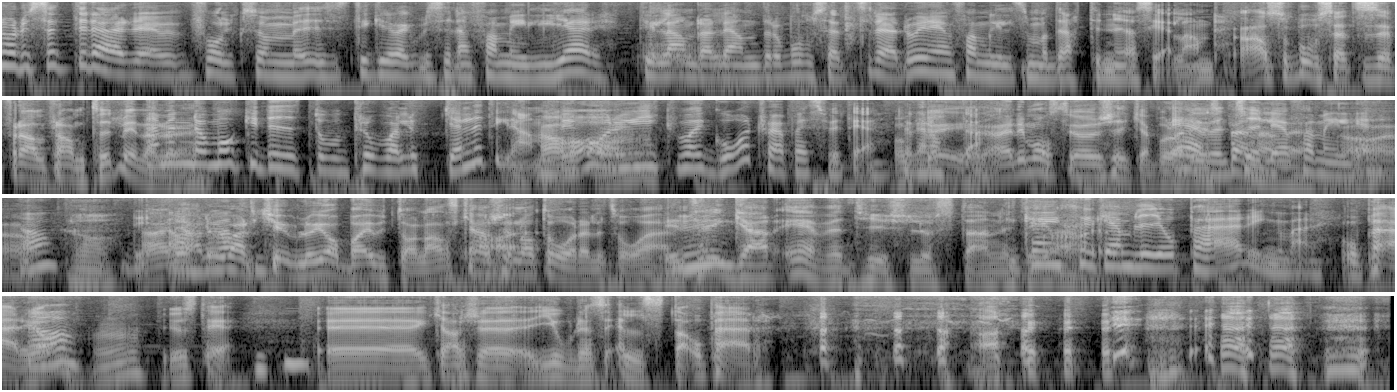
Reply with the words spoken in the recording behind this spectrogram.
Men har du sett det där eh, folk som eh, sticker iväg med sina familjer till andra länder och bosätter sig där? Då är det en familj som har dratt till Nya Zeeland. Alltså bosätter sig för all framtid menar Nej, men du? de åker dit och provar lyckan lite grann. Jaha. Det var, det gick var igår tror jag på SVT Okay. Nej, det måste jag kika på. Det Äventyrliga familjer. Ja, Ja. ja. Det, Nej, ja, det hade det var- varit kul att jobba utomlands kanske något år eller två här. Det triggar äventyrslustan lite grann. kanske kan bli au pair, Ingvar. Au pair, ja. Mm. Just det. Eh, kanske jordens äldsta au pair.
